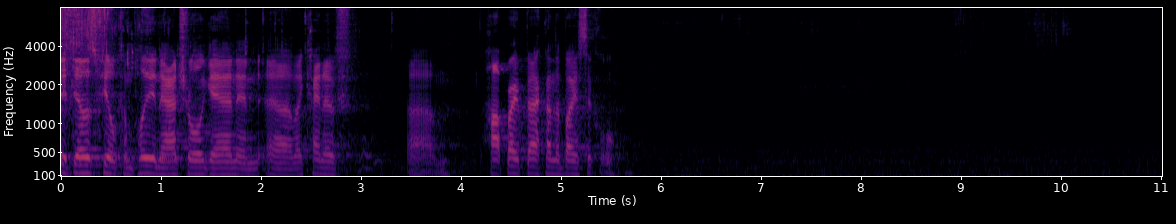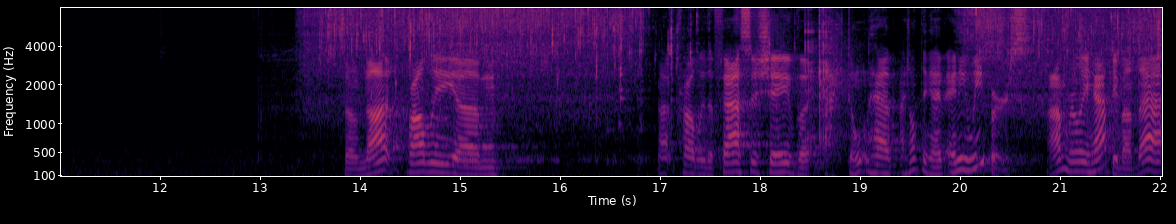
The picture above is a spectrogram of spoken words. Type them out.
it does feel completely natural again and um, i kind of um, hop right back on the bicycle. So not probably um, not probably the fastest shave, but I don't have I don't think I have any weepers. I'm really happy about that.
